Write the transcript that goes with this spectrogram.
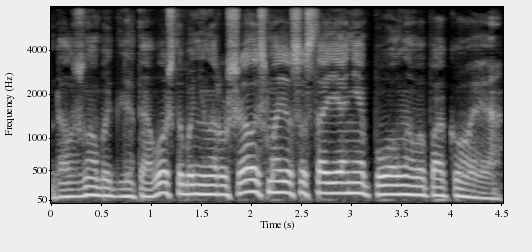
Должно быть для того, чтобы не нарушалось мое состояние полного покоя.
